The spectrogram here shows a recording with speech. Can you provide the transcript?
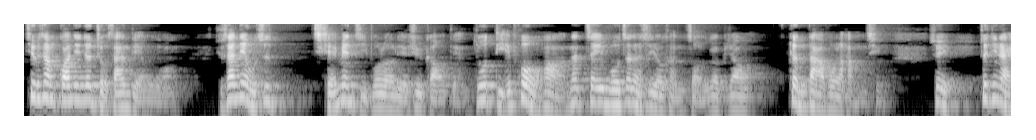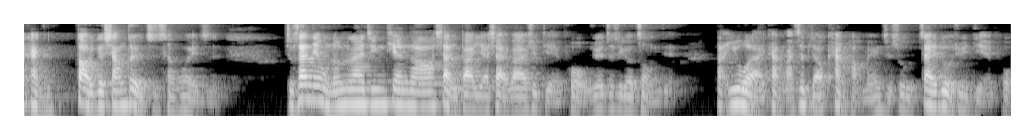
基本上关键就九三点五。九三点五是前面几波的连续高点，如果跌破的话，那这一波真的是有可能走一个比较更大波的行情。所以最近来看，已经到一个相对的支撑位置。九三点五能不能在今天呢、下礼拜一啊，下礼拜二去跌破？我觉得这是一个重点。那以我来看，还是比较看好美元指数再度的去跌破，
